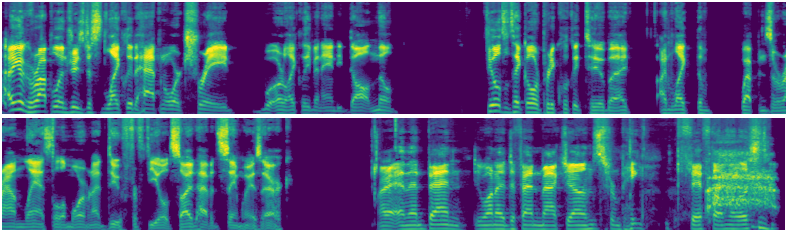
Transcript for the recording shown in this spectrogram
I think a Garoppolo injury is just likely to happen or trade, or likely even Andy Dalton. They'll Fields will take over pretty quickly too, but I, I like the weapons around Lance a little more than I do for Fields, so I'd have it the same way as Eric. All right, and then Ben, do you want to defend Mac Jones from being fifth on the list?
